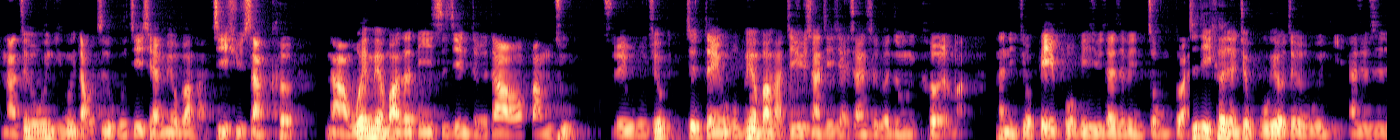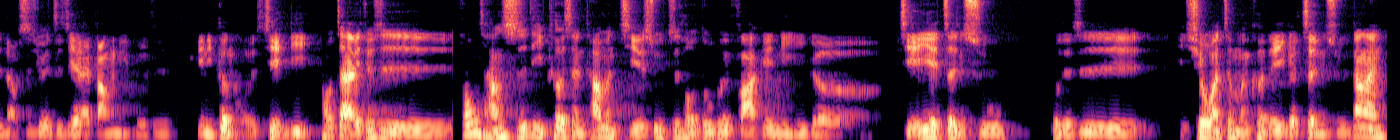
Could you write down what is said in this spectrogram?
那这个问题会导致我接下来没有办法继续上课，那我也没有办法在第一时间得到帮助，所以我就就等于我没有办法继续上接下来三十分钟的课了嘛。那你就被迫必须在这边中断，实体课程就不会有这个问题，那就是老师就会直接来帮你，或者是给你更好的建议。然后再来就是，通常实体课程他们结束之后都会发给你一个结业证书，或者是你修完这门课的一个证书。当然，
